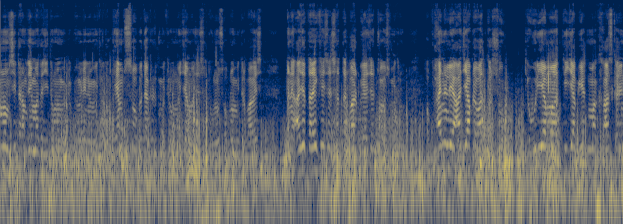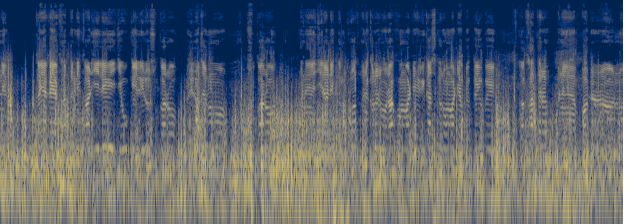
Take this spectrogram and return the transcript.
રામ રામ સીતારામ જય માતાજી તમામ યુટ્યુબ ફેમિલીના મિત્રો. તો કેમ છો બધા ખેડૂત મિત્રો? મજામાં જશો તો હું છું આપણો મિત્ર ભાવેશ. અને આજે તારીખ છે સત્તર બાર બે હજાર ચોવીસ મિત્રો. તો ફાઇનલી આજે આપણે વાત કરશું કે ઉરિયામાં, ત્રીજા પિયતમાં ખાસ કરીને કયા કયા ખાતરની કાળજી લેવી? જેવું કે લીલો સુકારો, લીલો ચરમો, સુકારો અને જીરાને એકદમ ગ્રોથ અને કલરમાં રાખવા માટે, વિકાસ કરવા માટે આપણે કયું કઈ ખાતર અને પાવડરનો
